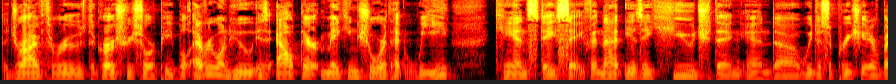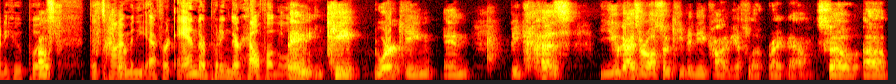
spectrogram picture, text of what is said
the drive-throughs, the grocery store people, everyone who is out there making sure that we can stay safe, and that is a huge thing. And uh, we just appreciate everybody who puts oh, the time sure. and the effort, and they're putting their health on the line. And keep working, and because you guys are also keeping the economy afloat right now, so um,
